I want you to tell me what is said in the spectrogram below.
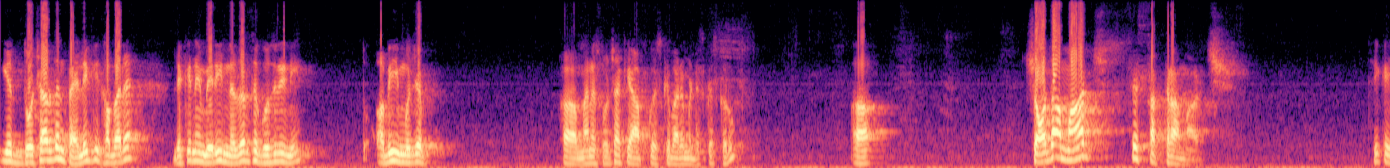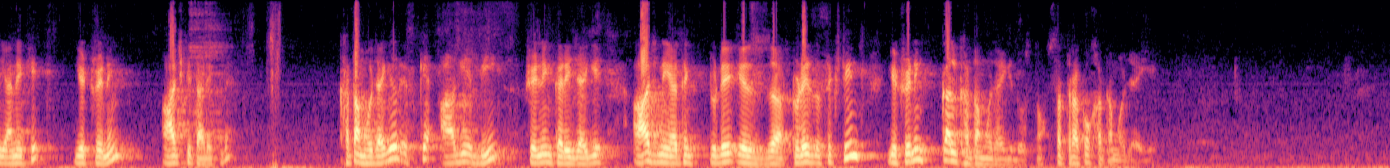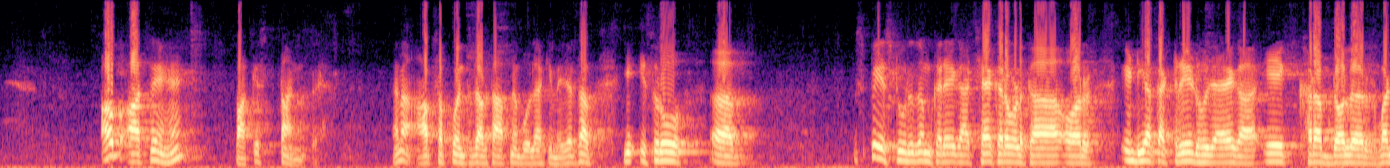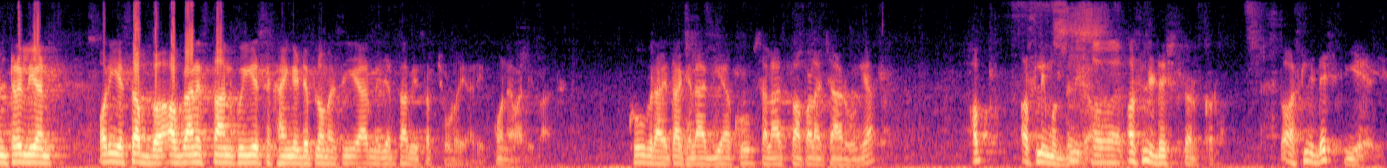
ये दो चार दिन पहले की खबर है लेकिन ये मेरी नज़र से गुजरी नहीं। तो अभी मुझे आ, मैंने सोचा कि आपको इसके बारे में डिस्कस करूँ। चौदह मार्च से सत्रह मार्च। ठीक है यानी कि ये ट्रेनिंग आज की तारीख में खत्म हो जाएगी और इसके आगे भी ट्रेनिंग करी जाएगी। आज नहीं I think today is today is the sixteen ये ट्रेनिंग कल खत्म हो जाएगी दोस्तों। सत्रह को खत्म हो जाएगी। अब आते हैं पाकिस्तान पे। है ना? आप सबको इंतज़ार था, आपने बोला कि मेजर साहब, ये इसरो स्पेस टूरिज़्म करेगा, छह करोड़ का और इंडिया का ट्रेड हो जाएगा, एक खरब डॉलर वन ट्रिलियन और ये सब अफ़गानिस्तान को ये सिखाएँगे डिप्लोमेसी यार मेजर साहब ये सब छोड़ो यार होने वाली बात है। खूब रायता खिला दिया खूब सलाद पापड़ अचार हो गया। अब असली मुद्दे असली डिश सर्व करो। तो असली डिश ये है।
